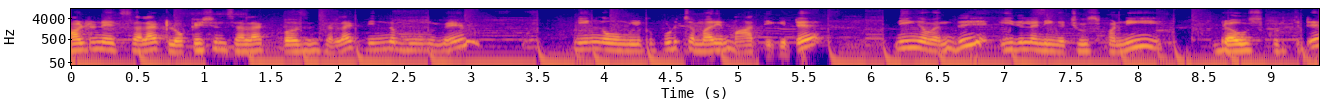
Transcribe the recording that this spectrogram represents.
alternate select location select person select இந்த மூணுமே நீங்கள் உங்களுக்கு பிடிச்ச மாதிரி மாற்றிக்கிட்டு நீங்கள் வந்து இதில் நீங்கள் சூஸ் பண்ணி ப்ரௌஸ் கொடுத்துட்டு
